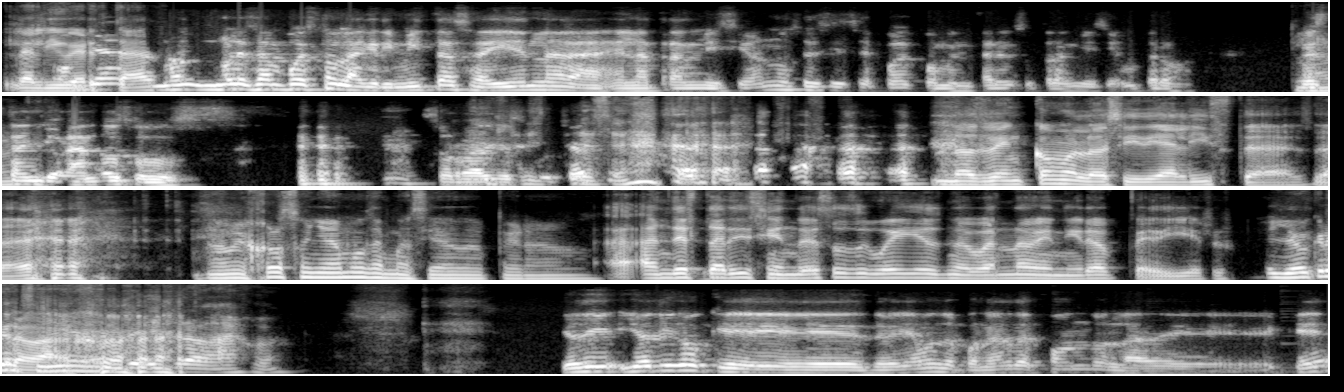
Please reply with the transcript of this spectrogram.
La libertad. ¿No, no les han puesto lagrimitas ahí en la, en la transmisión? No sé si se puede comentar en su transmisión, pero no están sí. llorando sus, sus radioescuchas. Nos ven como los idealistas. A lo mejor soñamos demasiado, pero Han de estar diciendo, esos güeyes me van a venir a pedir. yo creo que sí. Trabajo. eh. Yo, di- yo digo que deberíamos de poner de fondo la de, ¿qué?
